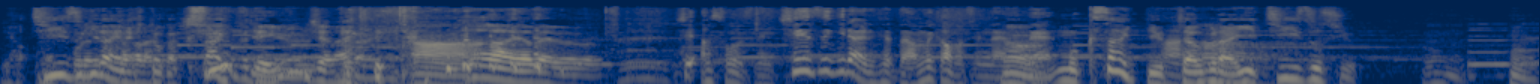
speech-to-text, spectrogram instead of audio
いやチーズ嫌いな人が臭いっていうチーズでいいんじゃないですか？あ ああ、やばいやばいやばい。あ、そうですね。チーズ嫌いの人はダメかもしれないですうん。ね。もう臭いって言っちゃうぐらはいいチーズ臭。うん。うん。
